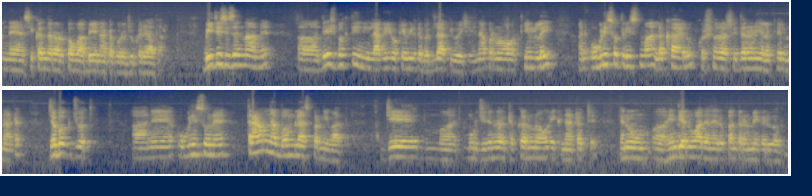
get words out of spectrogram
અને સિકંદર ઓર કૌવા બે નાટકો રજૂ કર્યા હતા. બીજી સિઝનમાં અમે દેશભક્તિની લાગણીઓ કેવી રીતે બદલાતી હોય છે, એના પરનો થીમ લઈ અને ઓગણીસો ત્રીસમાં લખાયેલું કૃષ્ણદાસ શ્રીધરાણીએ લખેલું નાટક જબક જ્યોત. અને ઓગણીસો ને ત્રાણુંના બોમ્બલાસ પરની વાત, જે મૂળ જીતેન્દ્ર ઠક્કરનો એક નાટક છે, એનું હિન્દી અનુવાદ અને રૂપાંતરણ મેં કર્યું હતું.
